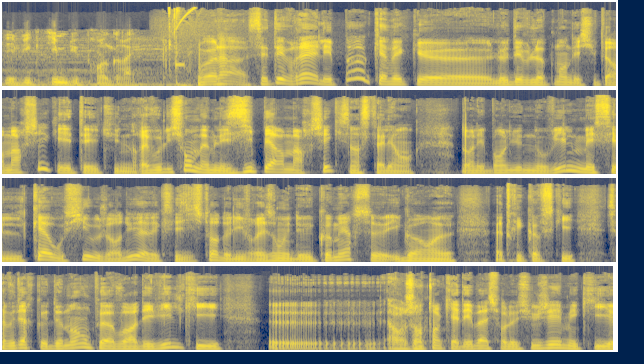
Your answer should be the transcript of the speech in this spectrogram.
des victimes du progrès. Voilà, c'était vrai à l'époque avec euh, le développement des supermarchés qui était une révolution, même les hypermarchés qui s'installaient dans les banlieues de nos villes, mais c'est le cas aussi aujourd'hui avec ces histoires de livraison et de e-commerce, euh, Igor euh. Ça veut dire que demain, on peut avoir des villes qui, alors j'entends qu'il y a débat sur le sujet, mais qui,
